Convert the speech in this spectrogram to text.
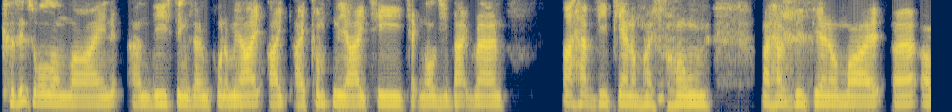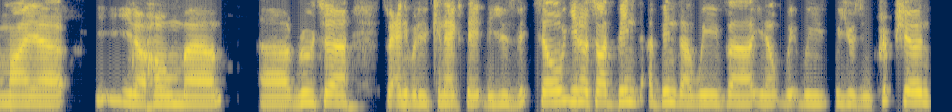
because it's all online and these things are important. I mean I, I i come from the it technology background. I have VPN on my phone. I have VPN on my uh, on my uh, you know home uh, uh, router. So anybody who connects, they, they use. it. So you know, so I've been I've been there. We've uh, you know we, we we use encryption.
